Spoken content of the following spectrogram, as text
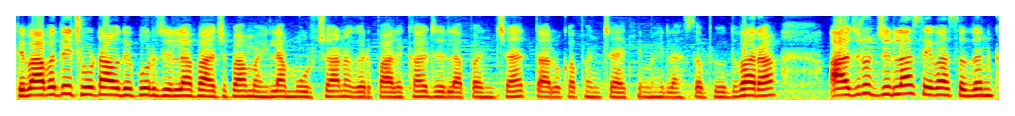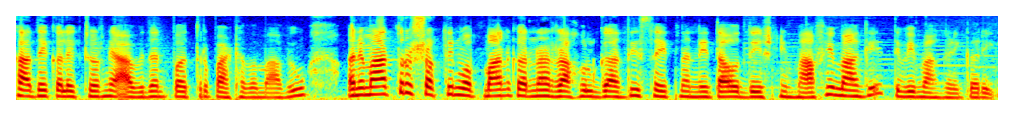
તે બાબતે છોટાઉદેપુર જિલ્લા ભાજપા મહિલા મોરચા, નગરપાલિકા, જિલ્લા પંચાયત, તાલુકા પંચાયતની મહિલા સભ્યો દ્વારા આજરોજ જિલ્લા સેવા સદન ખાતે કલેક્ટરને આવેદનપત્ર પાઠવવામાં આવ્યું અને માતૃશક્તિનું અપમાન કરનાર રાહુલ ગાંધી સહિતના નેતાઓ દેશની માફી માંગે તેવી માંગણી કરી.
